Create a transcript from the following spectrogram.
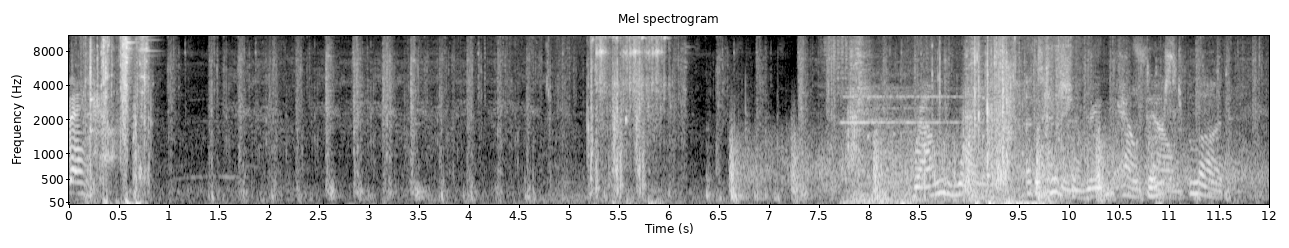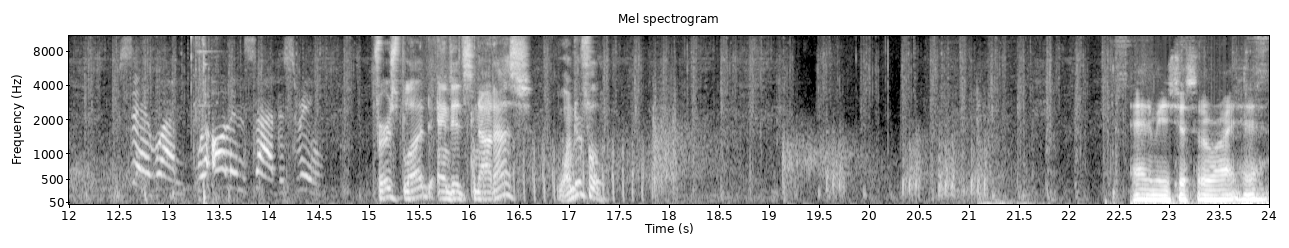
Thank you. Round one. Attention ring countdown. First blood. Say one. We're all inside this ring. First blood, and it's not us. Wonderful. Enemies just the right here.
